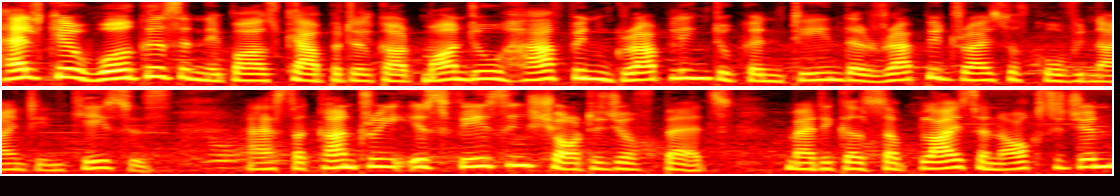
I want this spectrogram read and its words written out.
Healthcare workers in Nepal's capital Kathmandu have been grappling to contain the rapid rise of COVID-19 cases as the country is facing shortage of beds, medical supplies and oxygen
